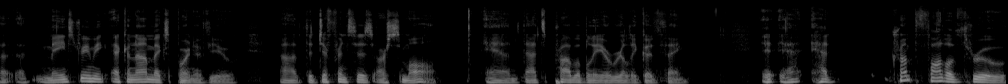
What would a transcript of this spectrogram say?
a, a, mainstream economics point of view, uh, the differences are small, and that's probably a really good thing. It, it had Trump followed through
